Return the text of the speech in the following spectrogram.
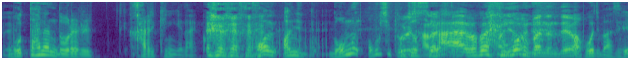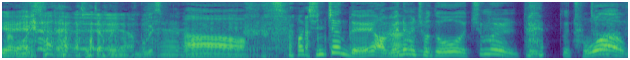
네. 못하는 노래를 가르치는 게 나을 것 같아요. 어, 아니 너무 혹시 보셨어요? 아, 뭐, 아니, 뭐- 안 봤는데요. 아, 보지 마세요. 예. 안 보겠습니다. 네, 진짜 보지 네, 마세요. 안 보겠습니다. 예. 아, 아 진짜인데. 아, 왜냐면 아, 예. 저도 춤을 또, 또 좋아하고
